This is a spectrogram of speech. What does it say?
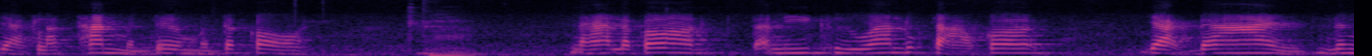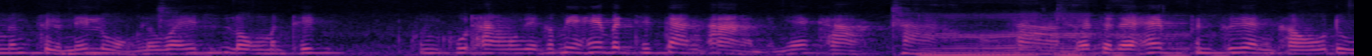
อยากรักท่านเหมือนเดิมเหมือนแต่ก่อนครับนะฮะแล้วก็อันนี้คือว่าลูกสาวก็อยากได้เรื่องหนังสือในหลวงแล้วไว้ลงบันทึก คุณครูทางโรงเรียนก็มีให้บันทึกการอ่านอย่างเงี้ยค่ะ ค่ะ อ๋อค่ะก็จะได้ให้เพื่อนๆเขาดู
